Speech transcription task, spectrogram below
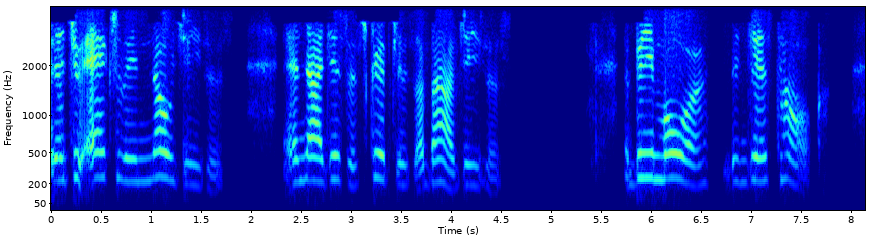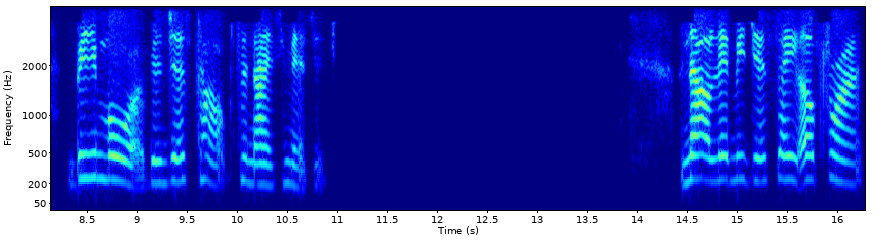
that you actually know Jesus and not just the scriptures about Jesus. Be more than just talk. Be more than just talk tonight's message. Now let me just say up front,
